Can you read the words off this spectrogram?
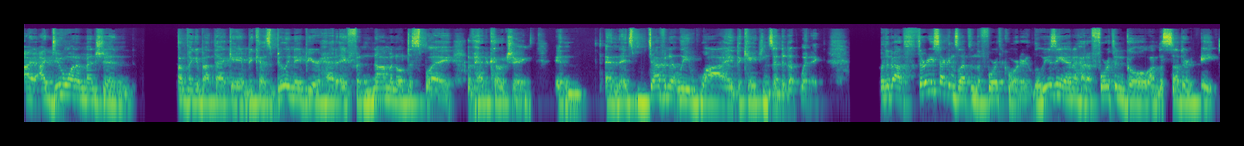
I, I do want to mention something about that game because Billy Napier had a phenomenal display of head coaching in and it's definitely why the Cajuns ended up winning. With about 30 seconds left in the fourth quarter, Louisiana had a fourth and goal on the Southern 8.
